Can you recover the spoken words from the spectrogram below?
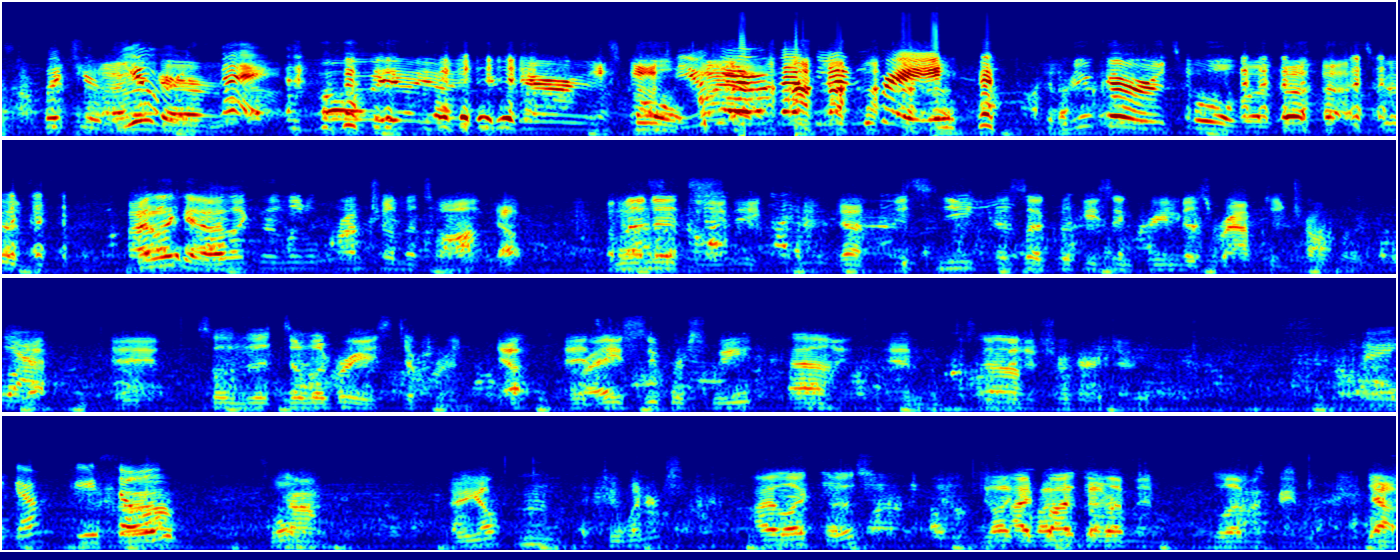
Some But people your I don't viewers care. may. Oh yeah, yeah. If you care, it's cool. You care about gluten free. If you care, it's cool, but it's good. I like it. I like the little crunch on the top. Yep. And then Yeah, it's unique. Yeah. it's neat because the cookies and cream is wrapped in chocolate. yeah. And, So the delivery is different. yep. And Right? it tastes super sweet Yeah. and just a Yeah. bit of sugar in there. There you go. Are you sold? So, Yeah. there you go. Mm. Two winners. I like this. You like I'd buy the better? lemon, lemon cream. Yeah.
